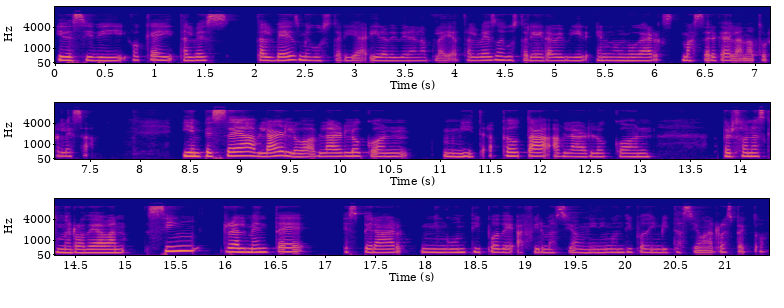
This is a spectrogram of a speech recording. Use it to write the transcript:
Y decidí, ok, tal vez, tal vez me gustaría ir a vivir en la playa, tal vez me gustaría ir a vivir en un lugar más cerca de la naturaleza. Y empecé a hablarlo, a hablarlo con mi terapeuta, hablarlo con personas que me rodeaban sin realmente esperar ningún tipo de afirmación ni ningún tipo de invitación al respecto.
